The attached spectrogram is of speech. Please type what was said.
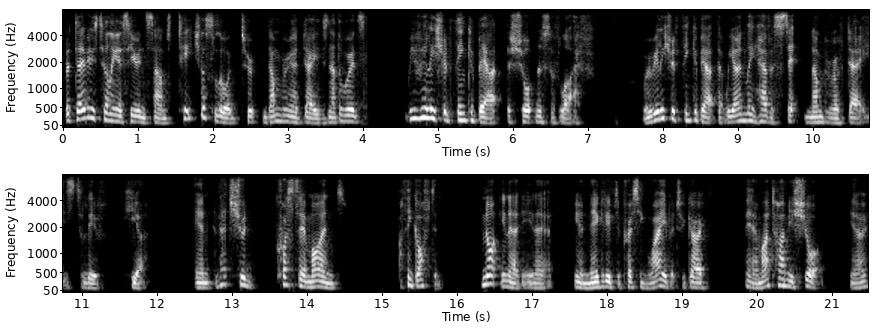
But David is telling us here in Psalms, teach us, Lord, to number our days. In other words, we really should think about the shortness of life. We really should think about that we only have a set number of days to live here. And, and that should cross their mind, I think, often, not in a, in a you know, negative, depressing way, but to go, man, my time is short. You know,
